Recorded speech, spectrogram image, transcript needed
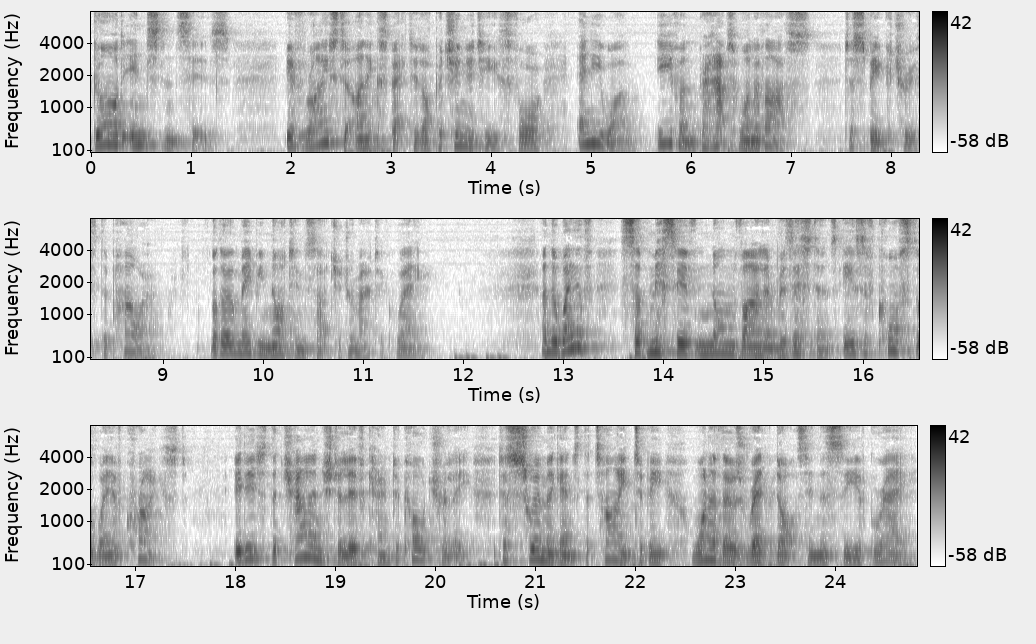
God instances give rise to unexpected opportunities for anyone, even perhaps one of us, to speak truth to power, although maybe not in such a dramatic way. And the way of submissive, non violent resistance is, of course, the way of Christ. It is the challenge to live counterculturally, to swim against the tide, to be one of those red dots in the sea of grey.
